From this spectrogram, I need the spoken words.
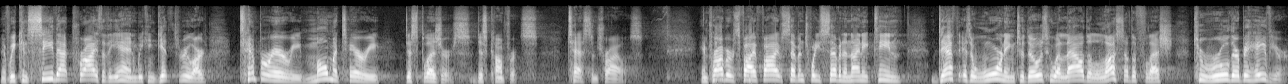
And if we can see that prize at the end, we can get through our temporary, momentary displeasures, discomforts, tests, and trials. In Proverbs 5 5, 727, and 918, death is a warning to those who allow the lust of the flesh to rule their behavior.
